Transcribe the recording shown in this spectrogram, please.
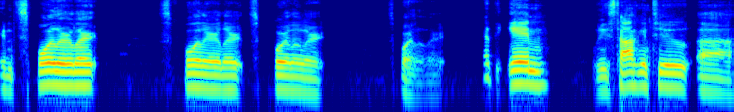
in spoiler alert, spoiler alert, spoiler alert at the end when he's talking to uh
